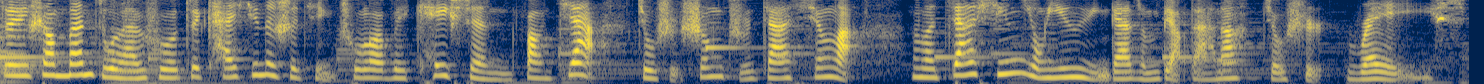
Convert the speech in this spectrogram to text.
对于上班族来说，最开心的事情除了 vacation 放假，就是升职加薪了。那么加薪用英语应该怎么表达呢？就是 raise。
